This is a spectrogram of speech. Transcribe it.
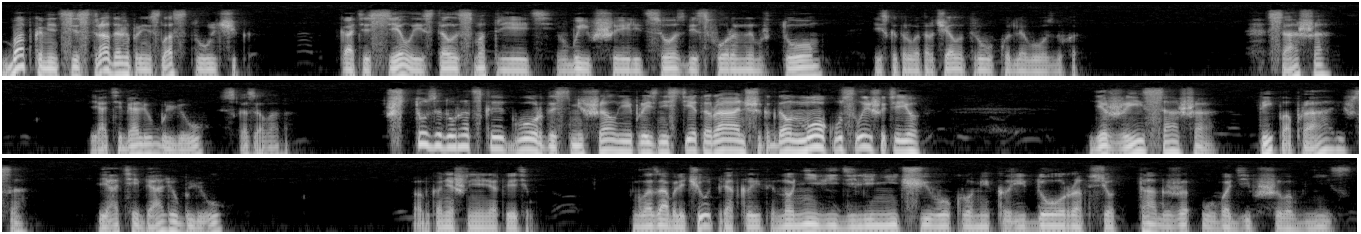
Бабка-медсестра даже принесла стульчик. Катя села и стала смотреть в бывшее лицо с бесформенным ртом, из которого торчала трубка для воздуха. Саша, я тебя люблю, сказала она. Что за дурацкая гордость мешала ей произнести это раньше, когда он мог услышать ее? Держись, Саша, ты поправишься. Я тебя люблю. Он, конечно, ей не ответил. Глаза были чуть приоткрыты, но не видели ничего, кроме коридора, все так же уводившего вниз.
